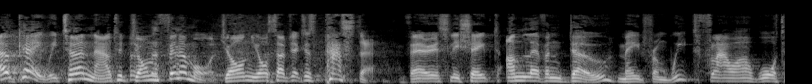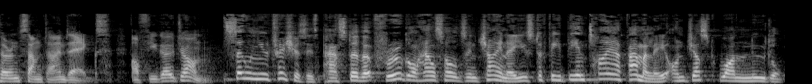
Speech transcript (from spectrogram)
Okay, we turn now to John Finnemore. John, your subject is pasta, variously shaped unleavened dough made from wheat, flour, water, and sometimes eggs. Off you go, John. So nutritious is pasta that frugal households in China used to feed the entire family on just one noodle.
